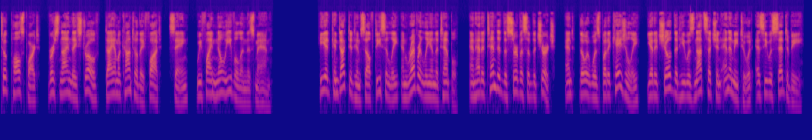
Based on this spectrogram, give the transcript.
took Paul's part, verse 9 they strove, diamacanto they fought, saying, We find no evil in this man. He had conducted himself decently and reverently in the temple, and had attended the service of the church, and, though it was but occasionally, yet it showed that he was not such an enemy to it as he was said to be.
